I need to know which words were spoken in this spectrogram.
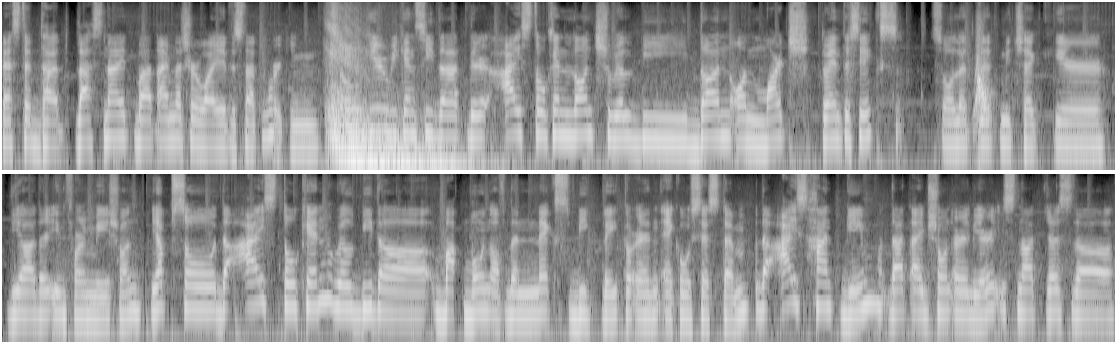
tested that last night but i'm not sure why it is not working. So here we can see that their ice token launch will be done on march 26 so let, let me check here the other information. Yep, so the ICE token will be the backbone of the next big play to earn ecosystem. The ICE Hunt game that I've shown earlier is not just the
